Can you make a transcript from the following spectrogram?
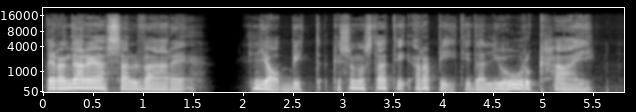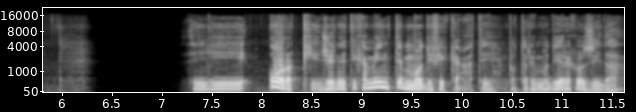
per andare a salvare gli hobbit che sono stati rapiti dagli Uruk-hai, gli orchi geneticamente modificati, potremmo dire così, da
